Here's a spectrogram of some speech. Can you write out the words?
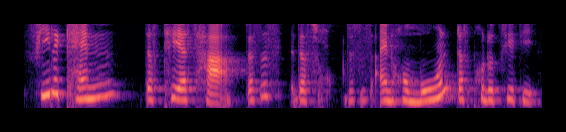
viele kennen das TSH. Das ist, das, das ist ein Hormon, das produziert die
